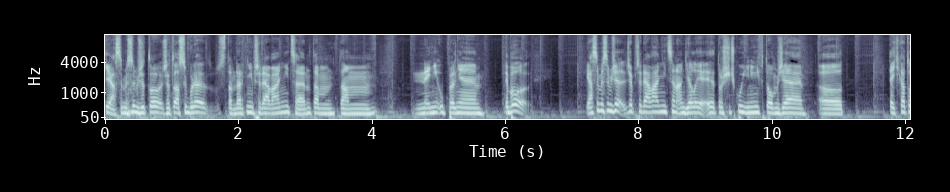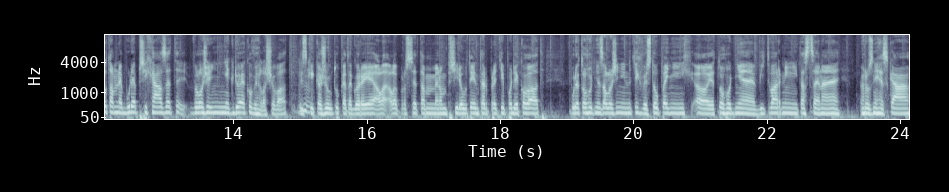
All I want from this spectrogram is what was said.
Já si myslím, že to, že to asi bude standardní předávání cen, tam, tam není úplně, nebo já si myslím, že, že předávání cen Anděli je trošičku jiný v tom, že uh, teďka to tam nebude přicházet vyloženě někdo jako vyhlašovat, vždycky mm. každou tu kategorii, ale, ale prostě tam jenom přijdou ty interpreti poděkovat. Bude to hodně založený na těch vystoupeních, uh, je to hodně výtvarný, ta scéna je hrozně hezká,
